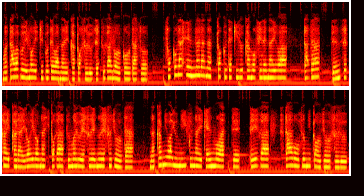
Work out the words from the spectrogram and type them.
または V の一部ではないかとする説が濃厚だぞ。そこら辺なら納得できるかもしれないわ。ただ、全世界から色々な人が集まる SNS 上だ。中にはユニークな意見もあって、映画、スターウォーズに登場する、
